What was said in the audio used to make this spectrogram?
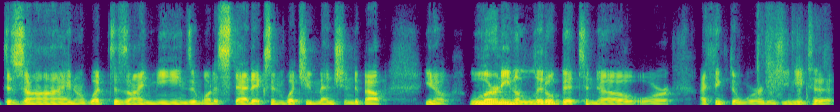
design or what design means and what aesthetics and what you mentioned about you know learning a little bit to know or i think the word is you need to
